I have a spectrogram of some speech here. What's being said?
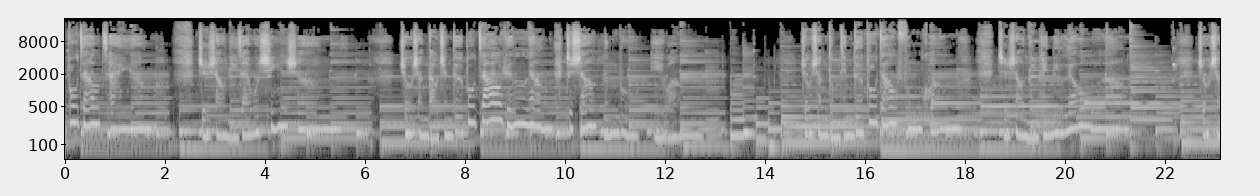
不到太阳，至少你在我心上；就像道歉得不到原谅，至少能不遗忘；就像冬天得不到疯狂，至少能陪你流浪；就像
